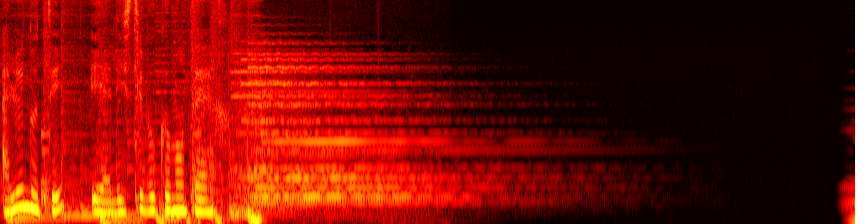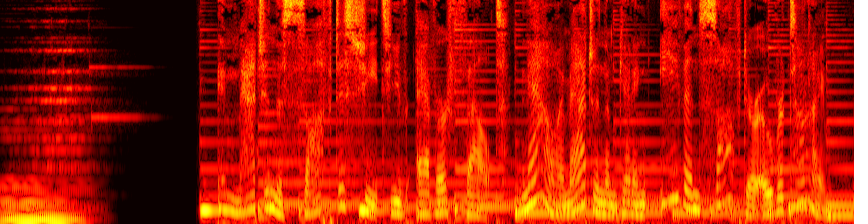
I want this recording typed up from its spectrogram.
à le noter et à laisser vos commentaires. Imagine the softest sheets you've ever felt. Now imagine them getting even softer over time.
